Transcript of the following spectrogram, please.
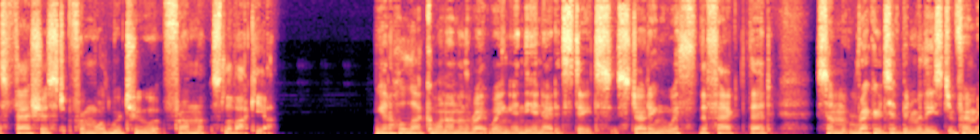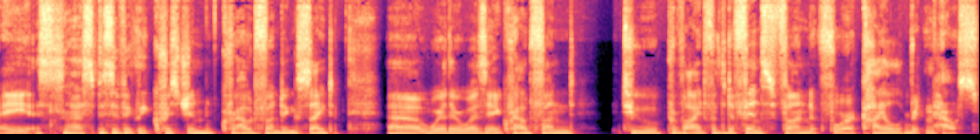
fascist from World War II from Slovakia. We got a whole lot going on on the right wing in the United States, starting with the fact that some records have been released from a uh, specifically Christian crowdfunding site, uh, where there was a crowdfund to provide for the defense fund for Kyle Rittenhouse.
